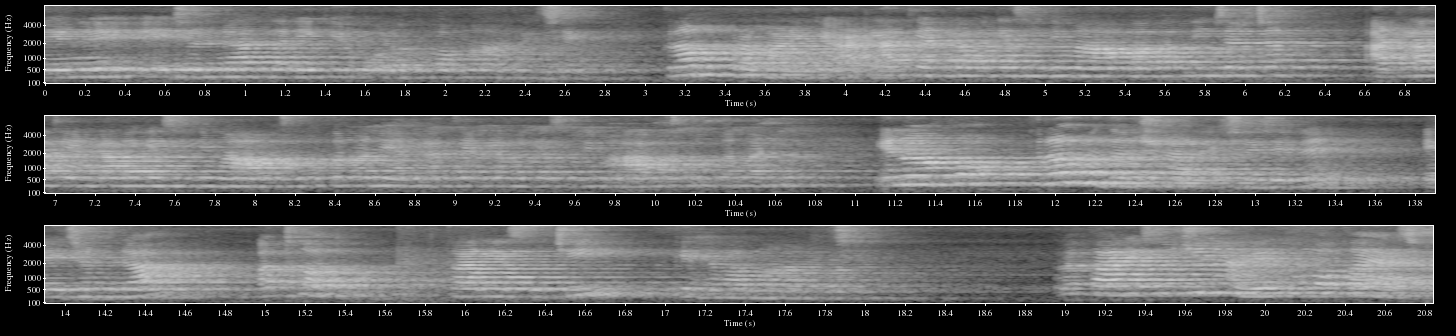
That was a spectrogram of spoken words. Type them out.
તેને એજન્ડા તરીકે ઓળખવામાં આવે છે. ક્રમ પ્રમાણે કે આટલાથી આટલા વાગ્યા સુધીમાં આ બાબતની ચર્ચા, આટલાથી આટલા વાગ્યા સુધીમાં આ વસ્તુ કરવાની, આટલાથી આટલા વાગ્યા સુધીમાં આ વસ્તુ કરવાની, એનો આખો ક્રમ દર્શાવે છે જેને એજન્ડા અથવા તો કાર્યસૂચિ કહેવામાં આવે છે. હવે કાર્યસૂચિના હેતુઓ કયા છે?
